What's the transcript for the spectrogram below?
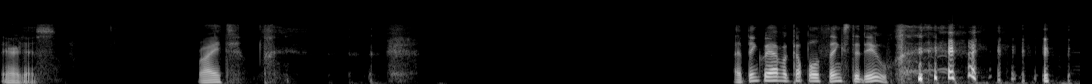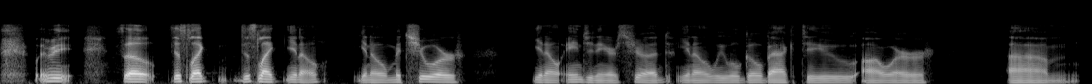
There it is. Right? I think we have a couple of things to do. Let me so just like just like you know you know mature you know engineers should you know we will go back to our um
